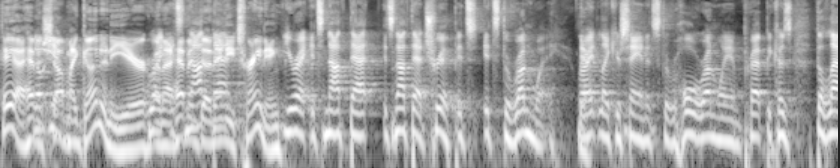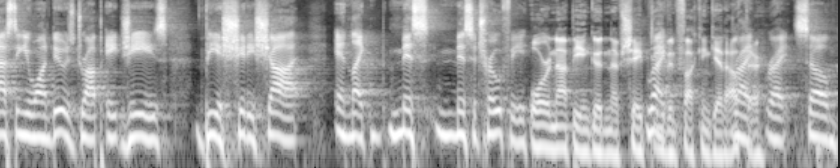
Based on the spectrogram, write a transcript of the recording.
hey, I haven't No, shot yeah. my gun in a year and I it's haven't done that- any training. You're right. It's not that. It's not that trip. It's it's the runway, right? Yeah. Like you're saying, it's the whole runway and prep because the last thing you want to do is drop eight G's, be a shitty shot, and like miss miss a trophy. Or not be in good enough shape to even fucking get out right, there. right. So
